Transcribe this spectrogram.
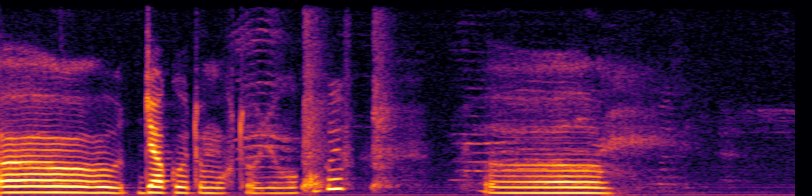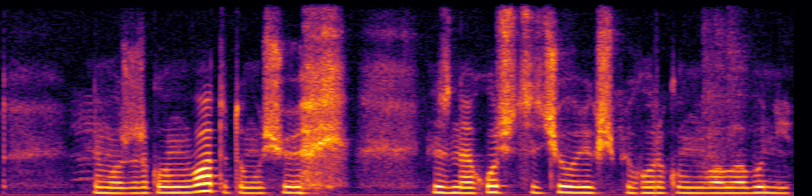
Е, дякую тому, хто його купив. Е, не можу рекламувати, тому що не знаю, хочеться чоловік, щоб його рекламували або ні.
